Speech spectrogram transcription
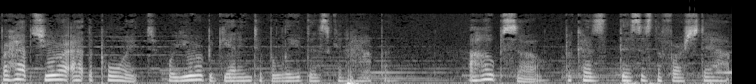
Perhaps you are at the point where you are beginning to believe this can happen. I hope so, because this is the first step.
